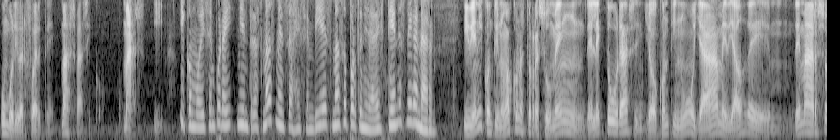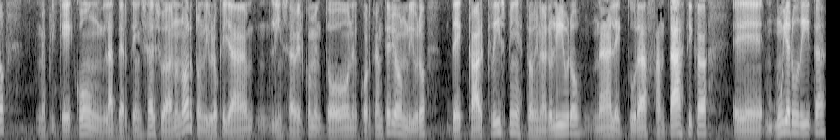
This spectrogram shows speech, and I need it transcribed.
Un Bolívar fuerte, más básico, más IVA. Y como dicen por ahí, mientras más mensajes envíes, más oportunidades tienes de ganar. Y bien, y continuamos con nuestro resumen de lecturas. Yo continúo ya a mediados de, de marzo. Me apliqué con La advertencia del ciudadano Norton, un libro que ya Linsabel comentó en el corte anterior, un libro de Carl Crispin, extraordinario libro, una lectura fantástica, eh, muy erudita,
